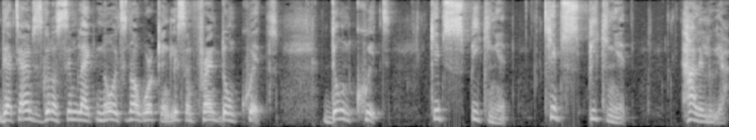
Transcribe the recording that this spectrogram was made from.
There are times it's going to seem like, no, it's not working. Listen, friend, don't quit. Don't quit. Keep speaking it. Keep speaking it. Hallelujah.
